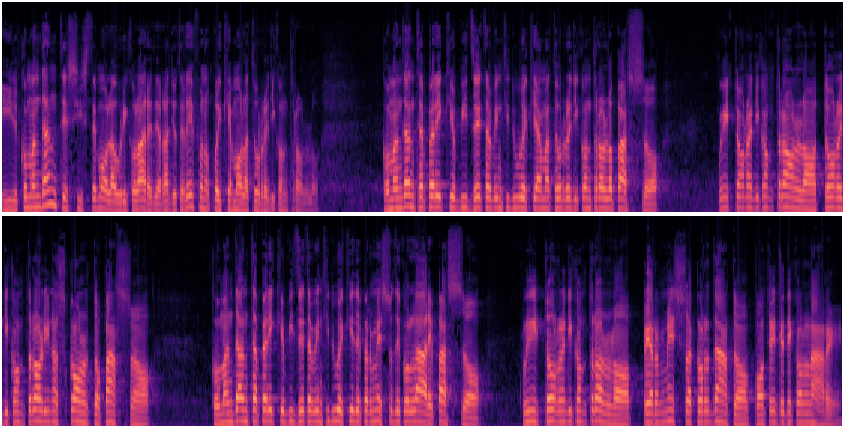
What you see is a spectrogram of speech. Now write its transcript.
Il comandante sistemò l'auricolare del radiotelefono, poi chiamò la torre di controllo. Comandante apparecchio BZ22 chiama torre di controllo, passo. Qui torre di controllo, torre di controllo in ascolto, passo. Comandante apparecchio BZ22 chiede permesso decollare, passo. Qui torre di controllo, permesso accordato, potete decollare.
